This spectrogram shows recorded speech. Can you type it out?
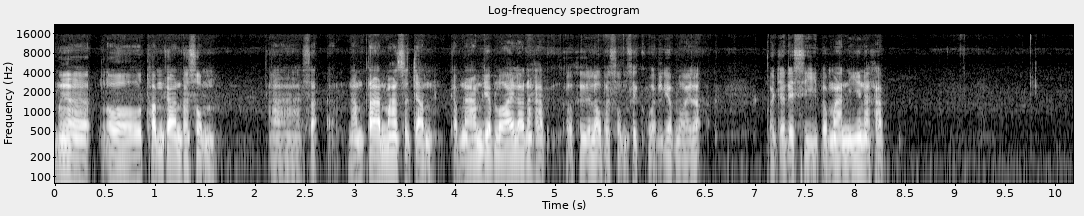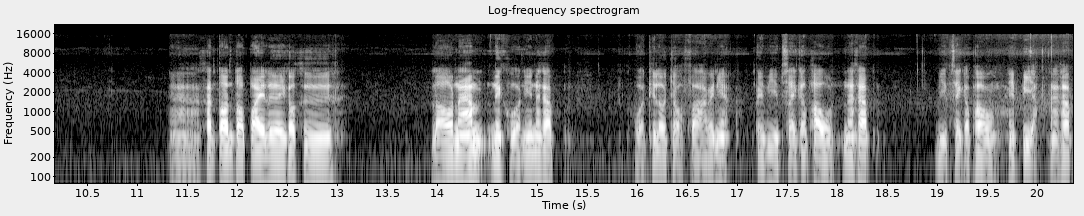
เมื่อเราทำการผสมน้ำตาลมหัศจรรย์กับน้ำเรียบร้อยแล้วนะครับ ก็คือเราผสมใส่ขวดเรียบร้อยแล้ว ก็จะได้สีประมาณนี้นะครับขั้นตอนต่อไปเลยก็คือ เราเอาน้ำในขวดนี้นะครับ ขวดที่เราเจาะฝาไว้เนี่ยไปบีบใส่กระเพรานะครับ บีบใส่กระเพราให้เปียกนะครับ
